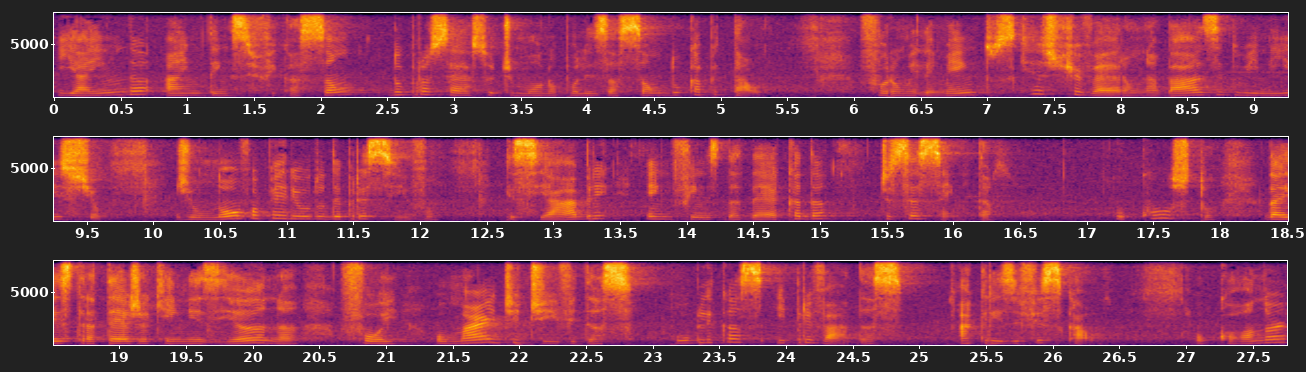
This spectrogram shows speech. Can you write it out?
e ainda a intensificação do processo de monopolização do capital. Foram elementos que estiveram na base do início de um novo período depressivo, que se abre em fins da década de 60. O custo da estratégia keynesiana foi o mar de dívidas públicas e privadas, a crise fiscal. O Connor,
